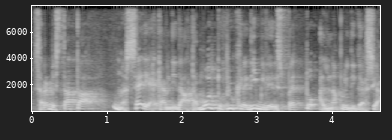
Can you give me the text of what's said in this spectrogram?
sarebbe stata una seria candidata molto più credibile rispetto al Napoli di Garcia.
